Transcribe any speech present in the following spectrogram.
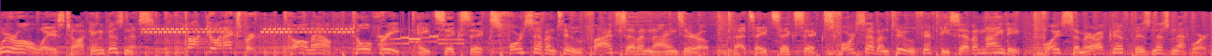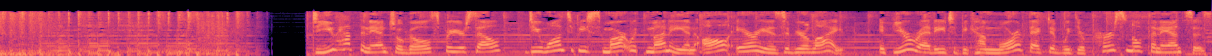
We're always talking business. Talk to an expert. Call now, toll free, 866 472 5790. That's 866 472 5790. Voice America Business Network. Do you have financial goals for yourself? Do you want to be smart with money in all areas of your life? If you're ready to become more effective with your personal finances,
